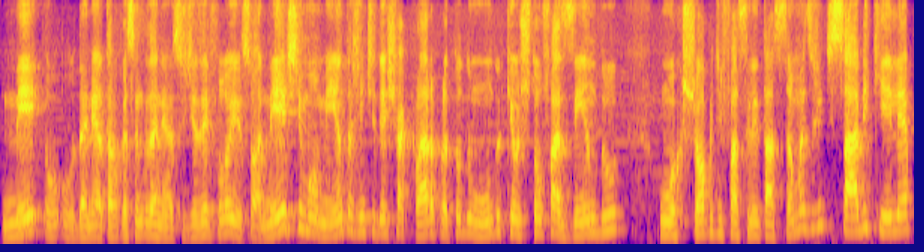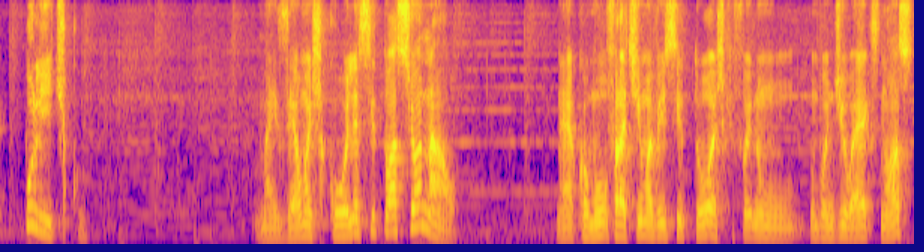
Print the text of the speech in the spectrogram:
Ne, o, o, Daniel, estava conversando com o Daniel esses dias, ele falou isso. Ó, neste momento, a gente deixa claro para todo mundo que eu estou fazendo um workshop de facilitação, mas a gente sabe que ele é político. Mas é uma escolha situacional. Né? Como o Fratinho uma vez citou, acho que foi num, num Bom Dia UX nosso,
